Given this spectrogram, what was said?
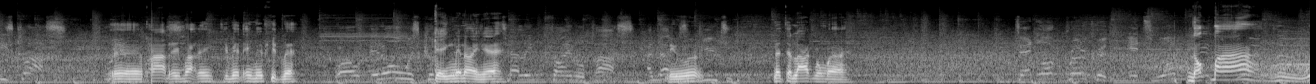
He's class. เออพลาดเองพลาดเอง กิบเบนเองไม่ผิดเลย Well, it always comes เก่งไปหน่อยไง down to telling final pass, and that นิ้ว was a beauty. น่าจะลากลงมา Deadlock broken. It's one. ด็อกบาร์โอ้โห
